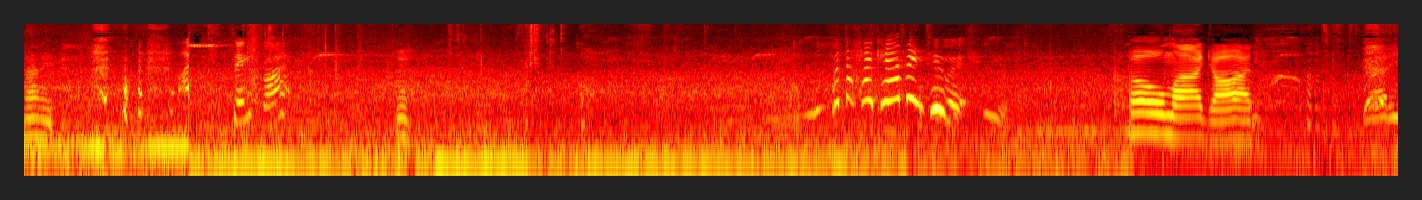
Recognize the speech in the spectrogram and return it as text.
Maddie. Same spot? What the heck happened to it? Oh my god. Ready?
